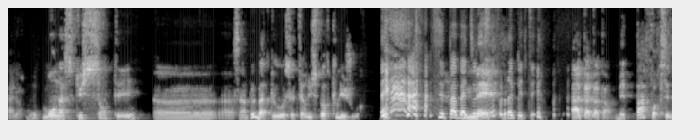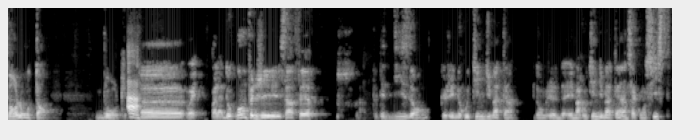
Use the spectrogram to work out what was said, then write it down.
Alors mon, mon astuce santé, c'est un peu bateau, c'est de faire du sport tous les jours. c'est pas bateau, Mais... tu sais, faut le répéter. Attends, attends, attends, mais pas forcément longtemps. Donc, ah. euh, ouais, voilà. Donc moi, en fait, j'ai, ça va faire peut-être dix ans que j'ai une routine du matin. Donc, et ma routine du matin, ça consiste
